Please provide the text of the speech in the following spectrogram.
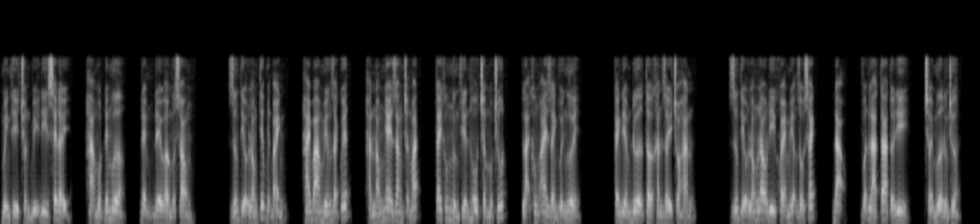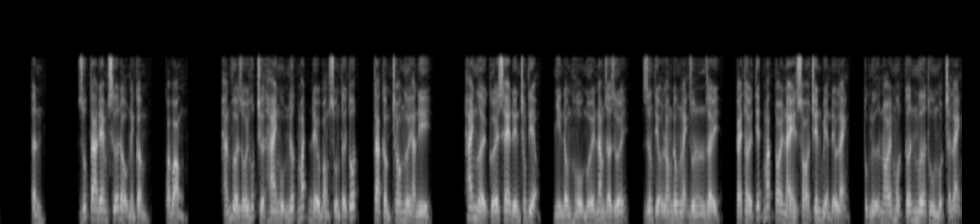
mình thì chuẩn bị đi xe đẩy, hạ một đêm mưa, đệm đều ở mức xong. Dương tiểu long tiếp nhận bánh, hai ba miếng giải quyết hắn nóng nhe răng trận mắt, tay không ngừng phiến hô chậm một chút, lại không ai dành với ngươi. Cảnh điểm đưa tờ khăn giấy cho hắn. Dương tiểu long lao đi khỏe miệng dầu sách, đạo, vẫn là ta tới đi, trời mưa đường trượt. Ân, giúp ta đem sữa đậu nành cầm, quá bỏng. Hắn vừa rồi hút trượt hai ngụm nước mắt đều bỏng xuống tới tốt, ta cầm cho ngươi ăn đi. Hai người cưỡi xe đến trong tiệm, nhìn đồng hồ mới năm giờ rưỡi, dương tiểu long đông lạnh run rẩy, cái thời tiết mắc toi này so trên biển đều lạnh, tục ngữ nói một cơn mưa thu một trận lạnh,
